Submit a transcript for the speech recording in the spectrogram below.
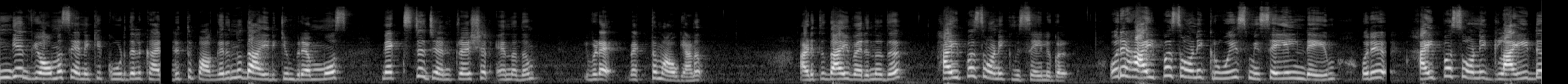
ഇന്ത്യൻ വ്യോമസേനയ്ക്ക് കൂടുതൽ കരുത്ത് പകരുന്നതായിരിക്കും ബ്രഹ്മോസ് നെക്സ്റ്റ് ജനറേഷൻ എന്നതും ഇവിടെ വ്യക്തമാവുകയാണ്. അടുത്തതായി വരുന്നത് ഹൈപ്പർസോണിക് മിസൈലുകൾ. ഒരു ഹൈപ്പർസോണിക് ക്രൂയിസ് മിസൈലിന്റെയും ഒരു ഹൈപ്പർസോണിക് ഗ്ലൈഡ്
